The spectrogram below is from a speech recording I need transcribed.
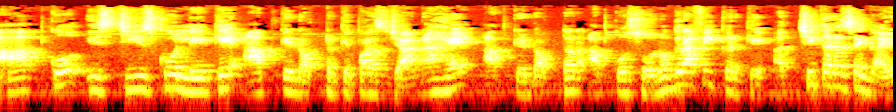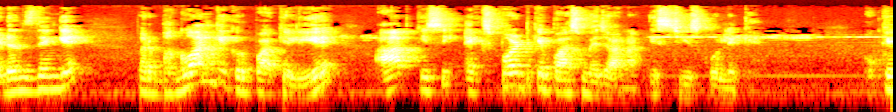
आपको इस चीज़ को लेके आपके डॉक्टर के पास जाना है, आपके डॉक्टर आपको सोनोग्राफी करके अच्छी तरह से गाइडेंस देंगे, पर भगवान की कृपा के लिए आप किसी एक्सपर्ट के पास में जाना इस चीज़ को लेके। ओके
